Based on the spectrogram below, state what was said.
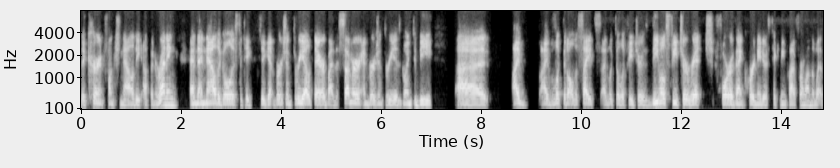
the current functionality up and running. And then now the goal is to take to get version three out there by the summer. And version three is going to be, uh, I've I've looked at all the sites, I've looked at all the features, the most feature rich for event coordinators ticketing platform on the web.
